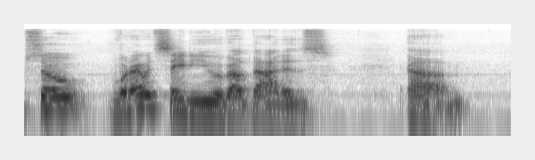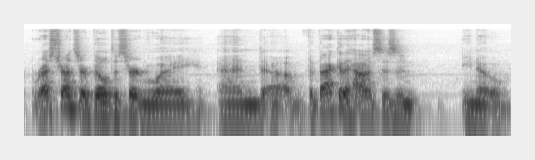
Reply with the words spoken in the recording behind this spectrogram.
So, what I would say to you about that is, um, restaurants are built a certain way, and um, the back of the house isn't, you know,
